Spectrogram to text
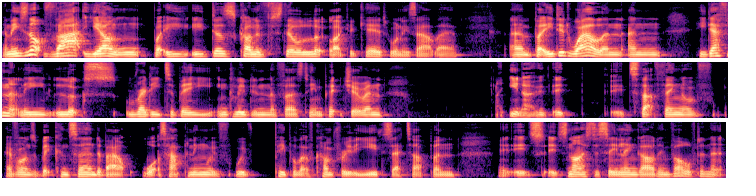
And he's not that young, but he, he does kind of still look like a kid when he's out there. Um, but he did well, and, and he definitely looks ready to be included in the first team picture. And you know, it, it's that thing of everyone's a bit concerned about what's happening with with people that have come through the youth setup, and it's it's nice to see Lingard involved in it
